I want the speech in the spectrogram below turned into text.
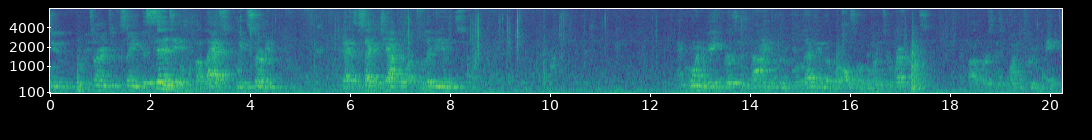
to return to the same vicinity of last week's sermon. That is the second chapter of Philippians. And we're going to read verses 9 through 11, but we're also going to reference uh, verses 1 through 8.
